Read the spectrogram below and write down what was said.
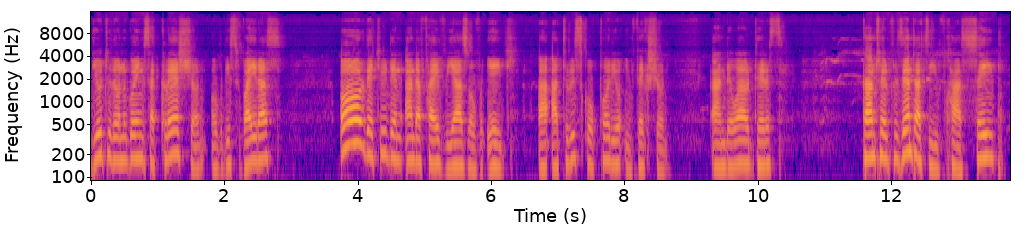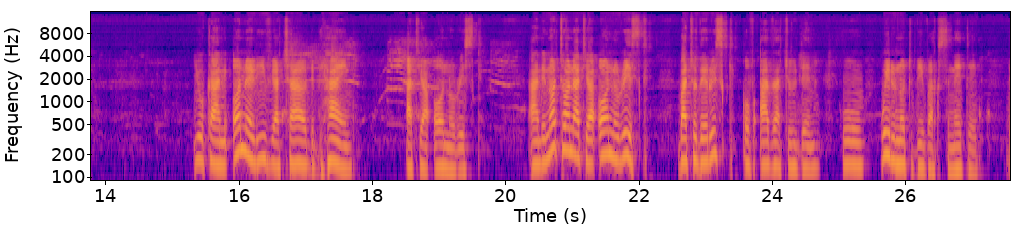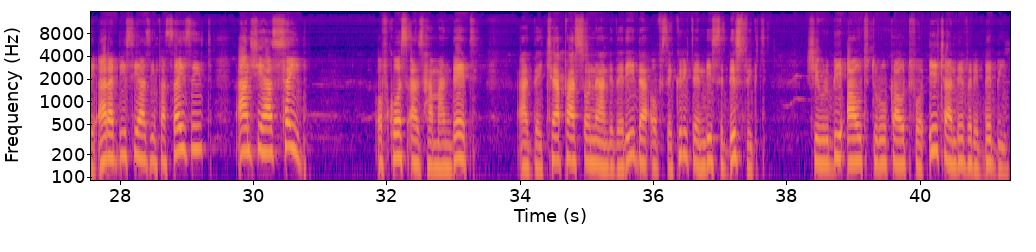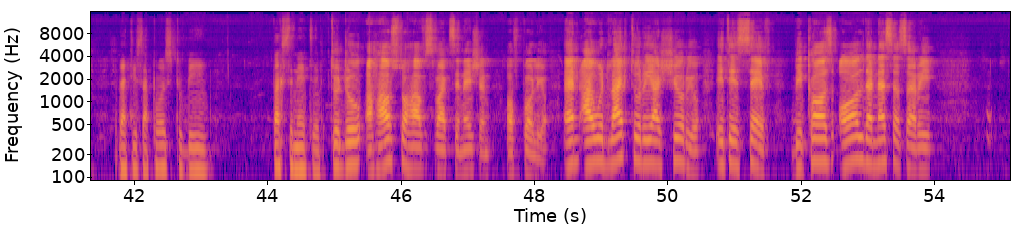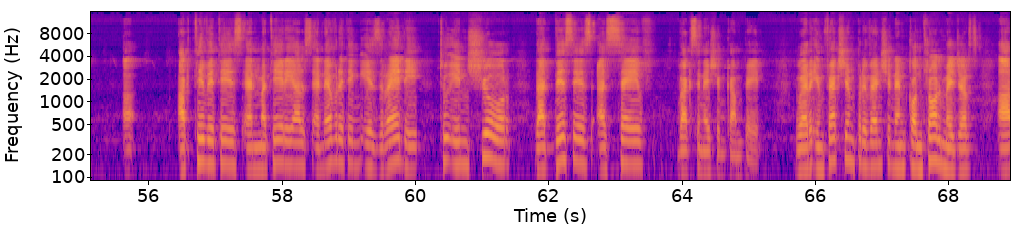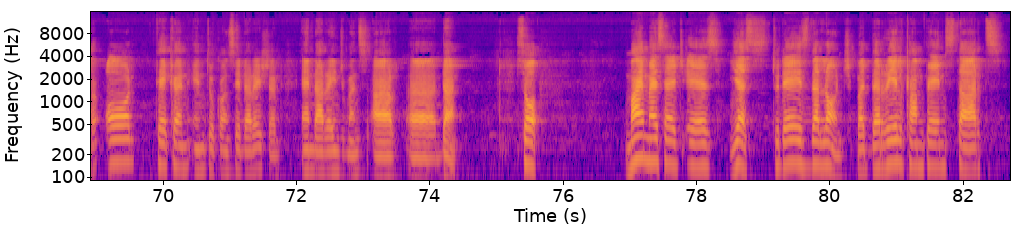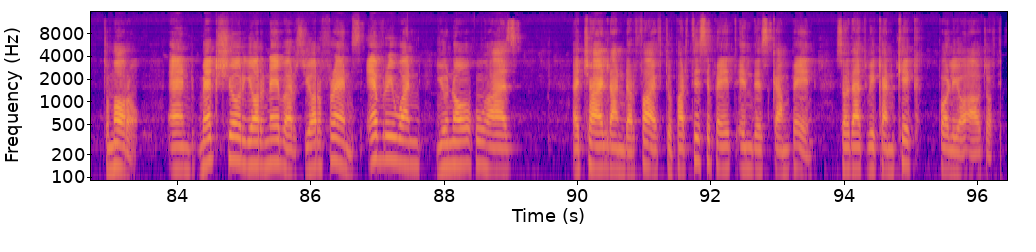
Due to the ongoing circulation of this virus, all the children under five years of age are at risk of polio infection. And the World Health Country representative has said you can only leave your child behind at your own risk. And not only at your own risk, but to the risk of other children who will not be vaccinated. The RDC has emphasized it, and she has said, of course, as her mandate as the chairperson and the leader of security in this district, she will be out to look out for each and every baby that is supposed to be vaccinated. to do a house-to-house vaccination of polio. And I would like to reassure you, it is safe because all the necessary uh, activities and materials and everything is ready to ensure that this is a safe vaccination campaign where infection prevention and control measures are all taken into consideration and arrangements are uh, done. So my message is, yes, today is the launch, but the real campaign starts tomorrow. And make sure your neighbors, your friends, everyone you know who has a child under five to participate in this campaign so that we can kick polio out of the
